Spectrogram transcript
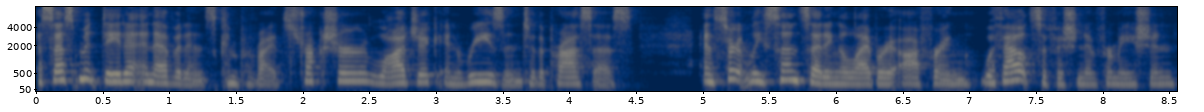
Assessment data and evidence can provide structure, logic, and reason to the process, and certainly sunsetting a library offering without sufficient information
